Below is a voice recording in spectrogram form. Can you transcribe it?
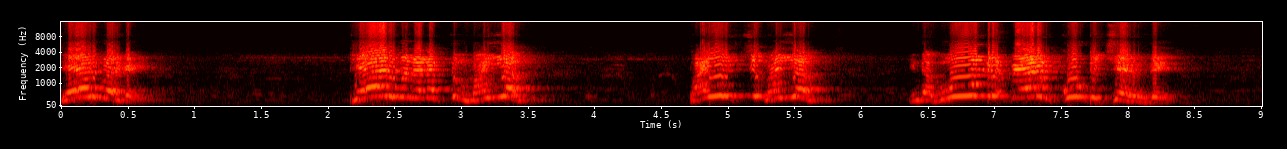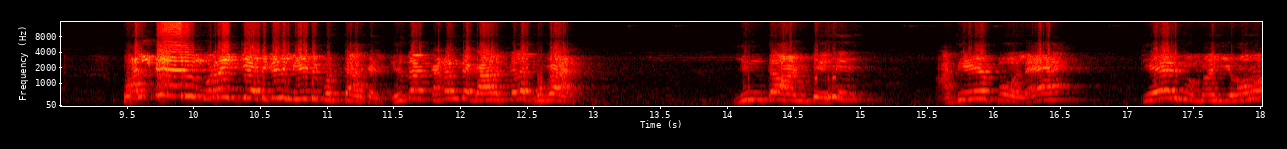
தேர்வர்கள் தேர்வு நடத்தும் மையம் இந்த மூன்று பேரும் கூட்டு சேர்ந்து பல்வேறு முறைகேடுகளில் ஈடுபட்டார்கள். இதுதான் கடந்த காலத்துல புகார். இந்த ஆண்டு அதே போல தேர்வு மையம்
